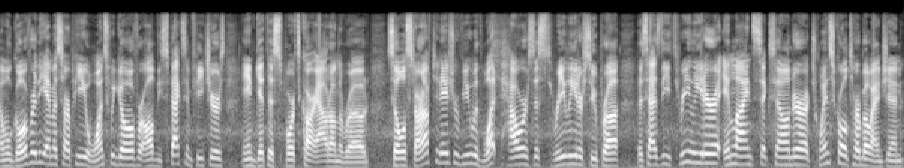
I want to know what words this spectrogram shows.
and we'll go over the MSRP once we go over all the specs and features and get this sports car out on the road. So we'll start off today's review with what powers this 3 liter Supra. This has the 3 liter inline 6 cylinder twin scroll turbo engine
